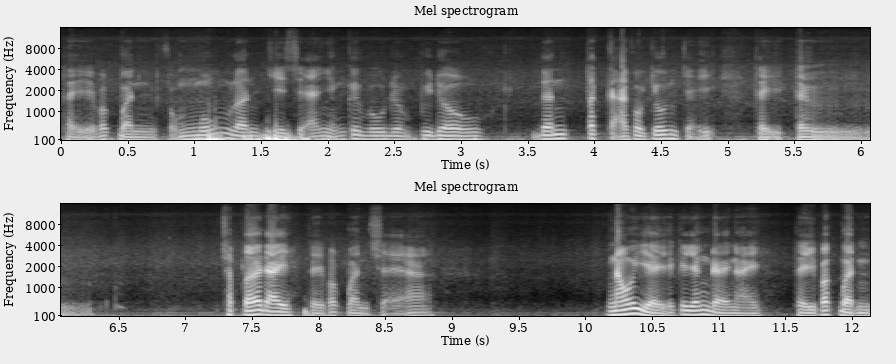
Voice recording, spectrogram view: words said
thì bất Bình cũng muốn lên chia sẻ những cái video đến tất cả cô chú anh chị, thì từ sắp tới đây thì Bắc Bình sẽ nói về cái vấn đề này thì Bắc Bình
